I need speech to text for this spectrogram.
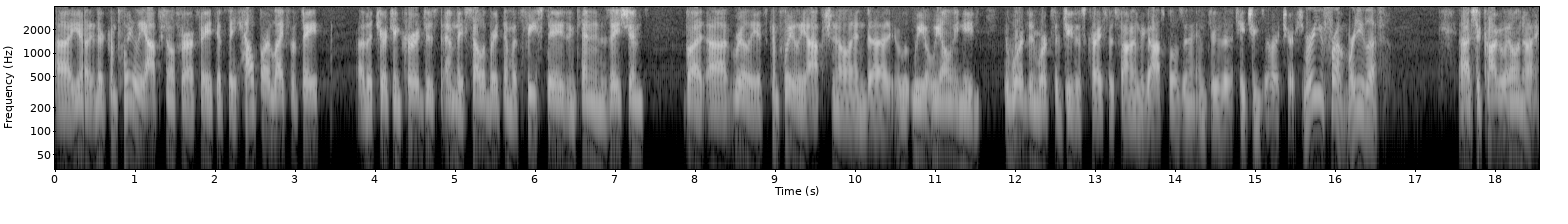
uh, you know, they're completely optional for our faith. If they help our life of faith, uh, the church encourages them. They celebrate them with feast days and canonizations. But uh, really, it's completely optional, and uh, we we only need the words and works of Jesus Christ as found in the Gospels and, and through the teachings of our church. Where are you from? Where do you live? Uh, Chicago, Illinois.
